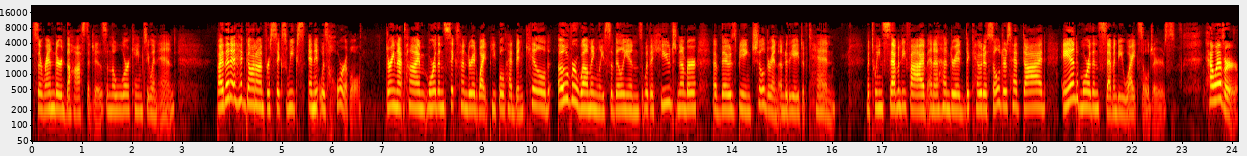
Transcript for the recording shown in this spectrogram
surrendered the hostages and the war came to an end. By then it had gone on for six weeks and it was horrible. During that time, more than 600 white people had been killed, overwhelmingly civilians, with a huge number of those being children under the age of 10. Between 75 and 100 Dakota soldiers had died, and more than 70 white soldiers. However,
